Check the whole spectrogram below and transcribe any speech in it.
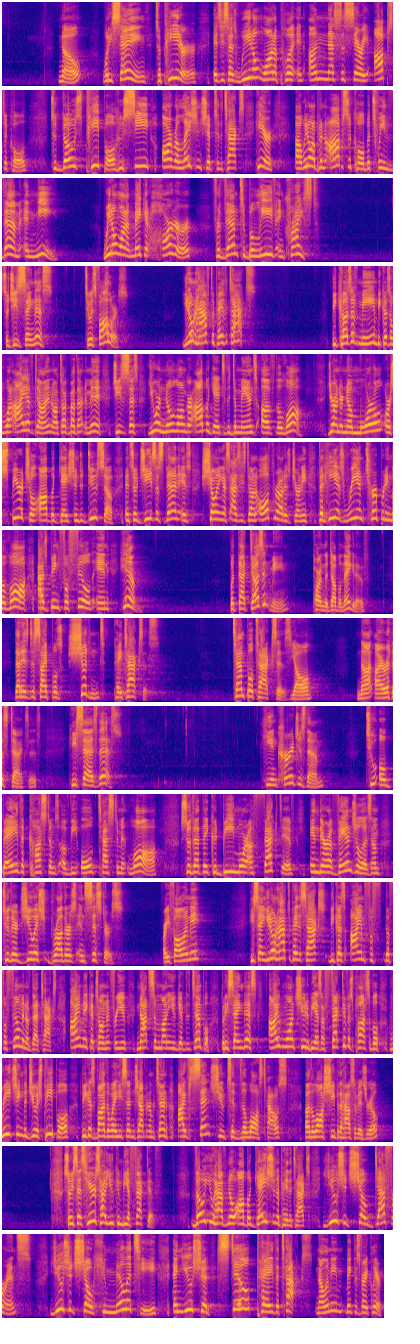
No, what he's saying to Peter is he says, We don't want to put an unnecessary obstacle to those people who see our relationship to the tax here. Uh, we don't want to put an obstacle between them and me. We don't want to make it harder for them to believe in Christ. So Jesus saying this to his followers You don't have to pay the tax. Because of me and because of what I have done, and I'll talk about that in a minute, Jesus says, You are no longer obligated to the demands of the law. You're under no moral or spiritual obligation to do so. And so Jesus then is showing us, as he's done all throughout his journey, that he is reinterpreting the law as being fulfilled in him. But that doesn't mean, pardon the double negative, that his disciples shouldn't pay taxes. Temple taxes, y'all, not IRS taxes. He says this He encourages them to obey the customs of the Old Testament law so that they could be more effective in their evangelism to their Jewish brothers and sisters. Are you following me? He's saying you don't have to pay the tax because I am f- the fulfillment of that tax. I make atonement for you, not some money you give to the temple. But he's saying this I want you to be as effective as possible reaching the Jewish people because, by the way, he said in chapter number 10, I've sent you to the lost house, uh, the lost sheep of the house of Israel. So he says, here's how you can be effective. Though you have no obligation to pay the tax, you should show deference you should show humility and you should still pay the tax. Now, let me make this very clear.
